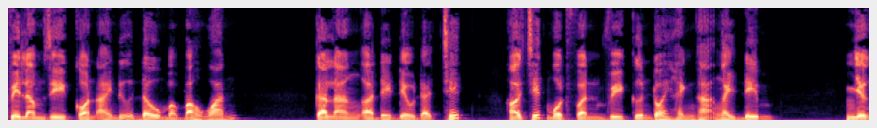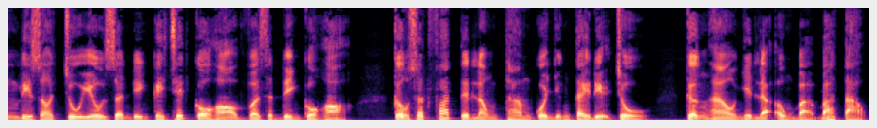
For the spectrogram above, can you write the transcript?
vì làm gì còn ai nữa đâu mà báo oán. Cả làng ở đây đều đã chết, họ chết một phần vì cơn đói hành hạ ngày đêm. Nhưng lý do chủ yếu dẫn đến cái chết của họ và gia đình của họ cũng xuất phát từ lòng tham của những tay địa chủ, cường hào như là ông bà bá tạo.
